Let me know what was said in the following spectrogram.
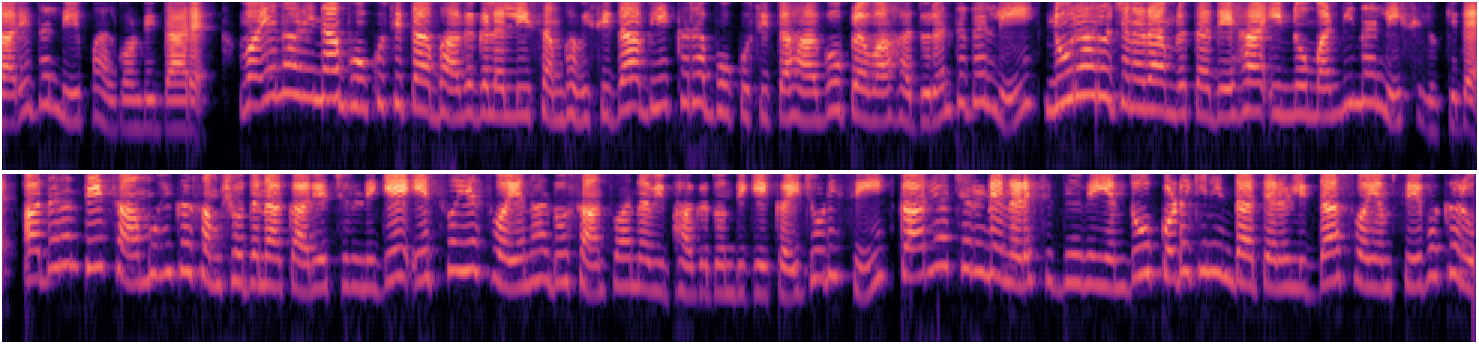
ಕಾರ್ಯದಲ್ಲಿ ಪಾಲ್ಗೊಂಡಿದ್ದಾರೆ. ವಯನಾಡಿನ ಭೂಕುಸಿತ ಭಾಗಗಳಲ್ಲಿ ಸಂಭವಿಸಿದ ಭೀಕರ ಭೂಕುಸಿತ ಹಾಗೂ ಪ್ರವಾಹ ದುರಂತದಲ್ಲಿ ನೂರಾರು ಜನರ ಮೃತದೇಹ ಇನ್ನು ಮಣ್ಣಿನಲ್ಲಿ ಸಿಲುಕಿದೆ. ಅದರಂತೆ ಸಾಮೂಹಿಕ ಸಂಶೋಧನಾ ಕಾರ್ಯಾಚರಣೆಗೆ ಎಸ್ವೈಎಸ್ ವಯನಾಡು ಸಾಂತ್ವನ ವಿಭಾಗದೊಂದಿಗೆ ಕೈಜೋಡಿಸಿ ಕಾರ್ಯಾಚರಣೆ ನಡೆಸಿದ್ದೇವೆ ಎಂದು ಕೊಡಗಿನಿಂದ ತೆರಳಿದ್ದ ಸ್ವಯಂ ಸೇವಕರು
